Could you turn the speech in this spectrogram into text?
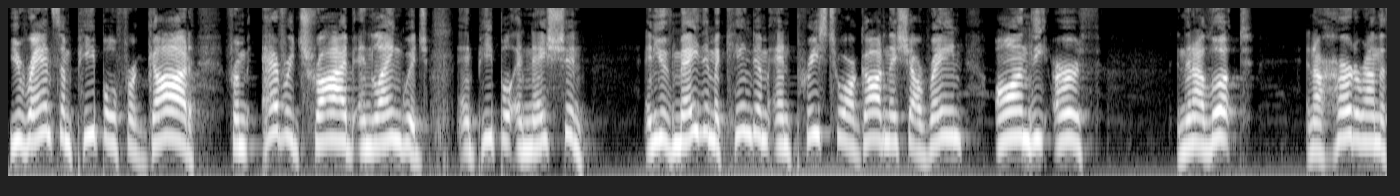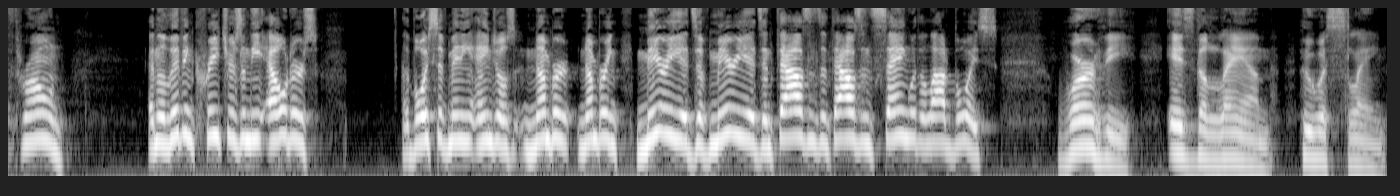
you ransomed people for God from every tribe and language and people and nation. And you have made them a kingdom and priests to our God, and they shall reign on the earth. And then I looked, and I heard around the throne and the living creatures and the elders, the voice of many angels, number, numbering myriads of myriads and thousands and thousands, saying with a loud voice, Worthy is the Lamb who was slain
